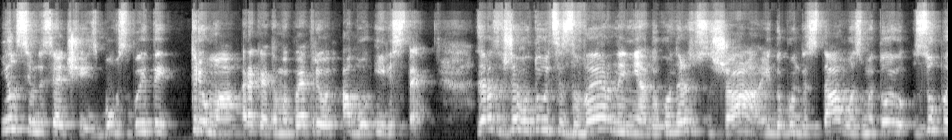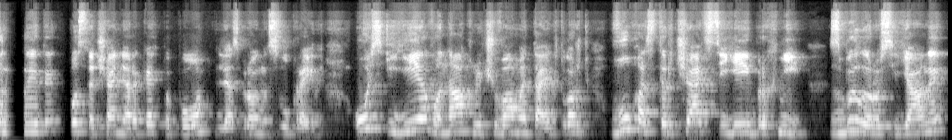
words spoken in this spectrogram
Іл-76 був збитий трьома ракетами Петріот або Ірісте. Зараз вже готується звернення до Конгресу США і до Бундестагу з метою зупинити постачання ракет ППО для збройних сил України. Ось і є вона ключова мета. Як то кажуть, вуха стирчать з цієї брехні. Збили росіяни.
